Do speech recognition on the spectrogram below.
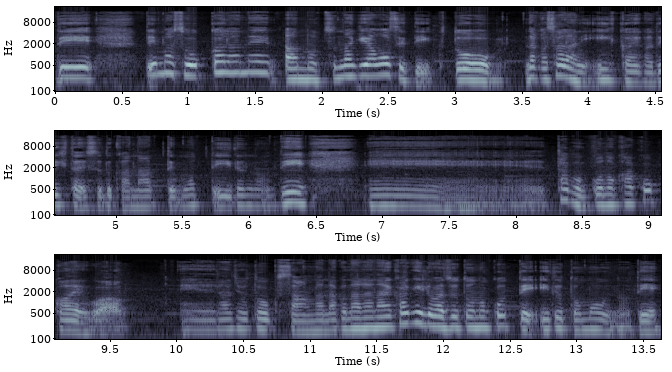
でまあそこからねあのつなぎ合わせていくとなんかさらにいい回ができたりするかなって思っているので、えー、多分この過去回はえー、ラジオトークさんがなくならない限りはずっと残っていると思うので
